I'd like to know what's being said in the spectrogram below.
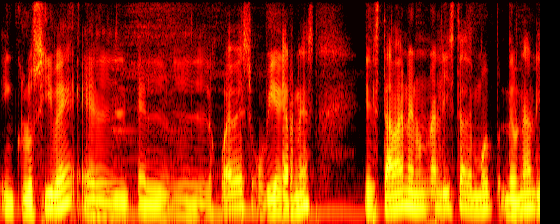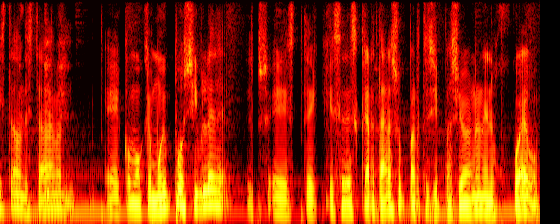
inclusive el, jueves o viernes estaban en una lista de, muy, de una lista donde estaban eh, como que muy posible este, que se descartara su participación en el juego.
